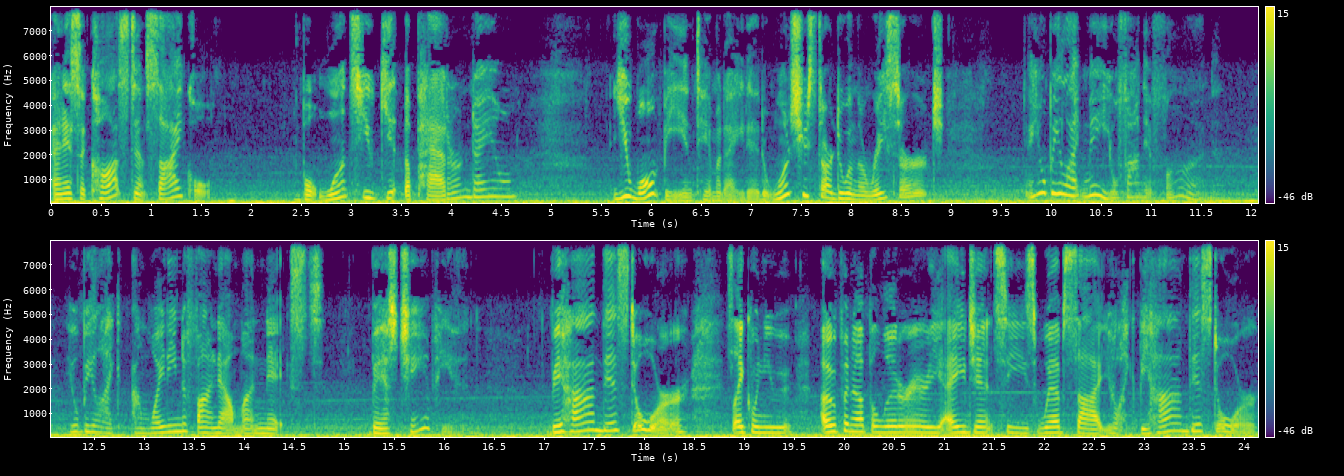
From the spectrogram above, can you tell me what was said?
And it's a constant cycle. But once you get the pattern down, you won't be intimidated. Once you start doing the research, you'll be like me, you'll find it fun. You'll be like, I'm waiting to find out my next best champion behind this door. It's like when you open up a literary agency's website, you're like, behind this door.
